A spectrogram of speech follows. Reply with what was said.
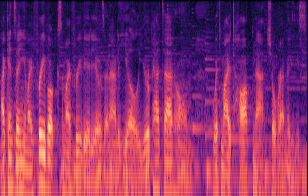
I can send you my free books and my free videos on how to heal your pets at home with my top natural remedies.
